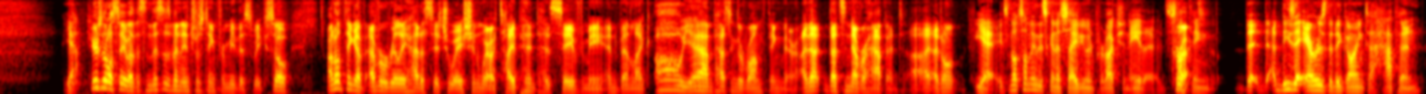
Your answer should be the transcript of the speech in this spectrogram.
Yeah, Here's what I'll say about this, and this has been interesting for me this week. So, I don't think I've ever really had a situation where a type hint has saved me and been like, "Oh yeah, I'm passing the wrong thing there." I, that that's never happened. I, I don't. yeah, it's not something that's going to save you in production either. It's Correct. something that th- these are errors that are going to happen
